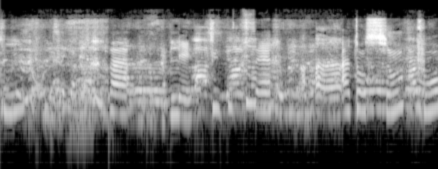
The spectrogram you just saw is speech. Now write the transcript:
qu'il fallait faire attention pour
